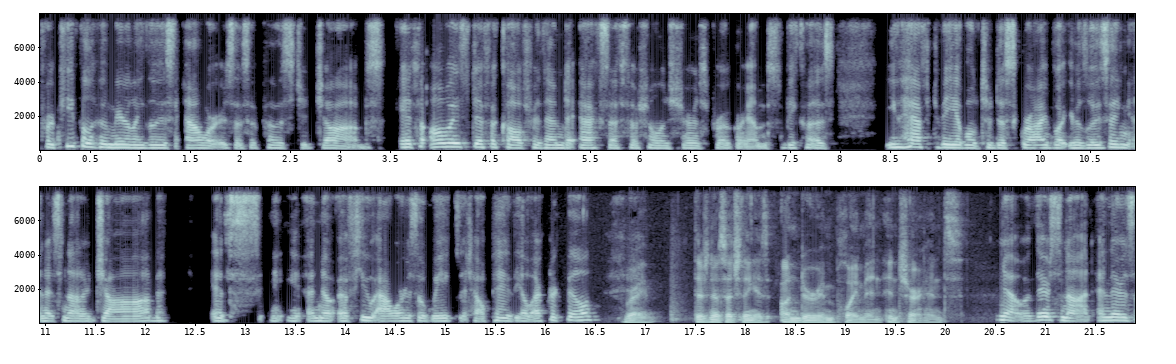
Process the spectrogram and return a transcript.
For people who merely lose hours as opposed to jobs, it's always difficult for them to access social insurance programs because you have to be able to describe what you're losing, and it's not a job. It's you know, a few hours a week that help pay the electric bill. Right. There's no such thing as underemployment insurance. No, there's not. And there's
